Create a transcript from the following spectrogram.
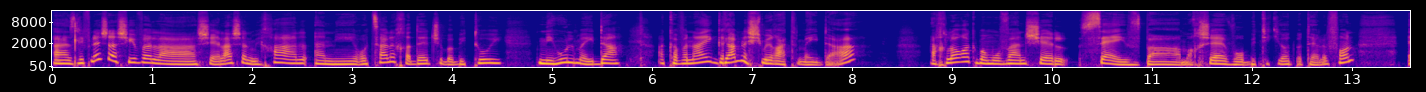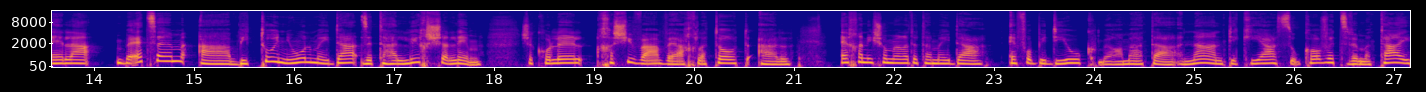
אז לפני שאשיב על השאלה של מיכל, אני רוצה לחדד שבביטוי ניהול מידע, הכוונה היא גם לשמירת מידע, אך לא רק במובן של save במחשב או בתיקיות בטלפון, אלא בעצם הביטוי ניהול מידע זה תהליך שלם שכולל חשיבה והחלטות על איך אני שומרת את המידע, איפה בדיוק ברמת הענן, תיקייה, סוג קובץ ומתי,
